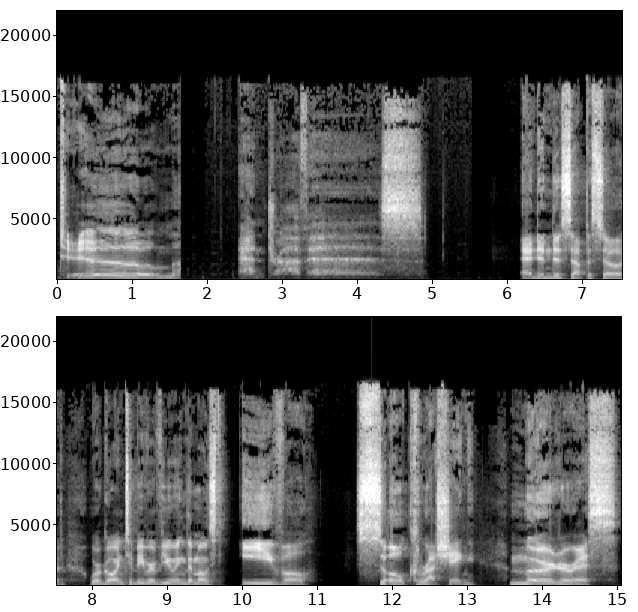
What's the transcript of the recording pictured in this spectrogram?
Tim. and Travis. And in this episode, we're going to be reviewing the most evil, soul crushing, murderous,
